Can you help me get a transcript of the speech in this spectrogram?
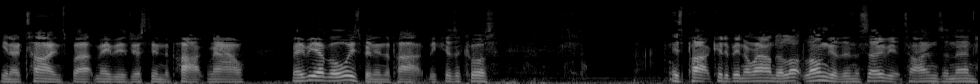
you know, times, but maybe it's just in the park now. Maybe I've always been in the park because, of course, this park could have been around a lot longer than the Soviet times, and then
